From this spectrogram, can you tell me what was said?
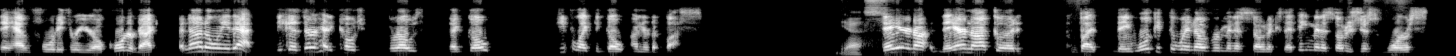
they have a 43 year old quarterback, but not only that, because their head coach throws the goat. People like the goat under the bus. Yes, they are not. They are not good, but they will get the win over Minnesota because I think Minnesota is just worse.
